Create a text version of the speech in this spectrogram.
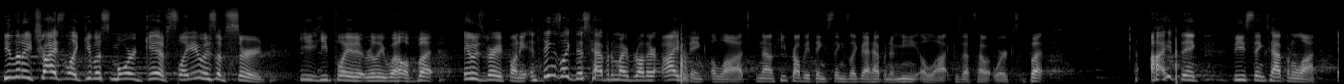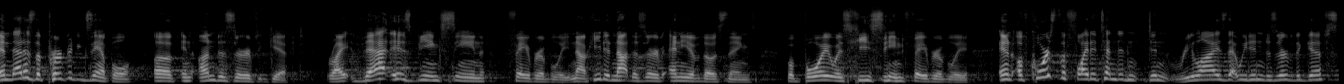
He literally tries to like give us more gifts. Like, it was absurd he, he played it really well, but it was very funny. And things like this happen to my brother, I think, a lot. Now, he probably thinks things like that happen to me a lot because that's how it works. But I think these things happen a lot. And that is the perfect example of an undeserved gift, right? That is being seen favorably. Now, he did not deserve any of those things, but boy, was he seen favorably. And of course, the flight attendant didn't, realize that we didn't deserve the gifts.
